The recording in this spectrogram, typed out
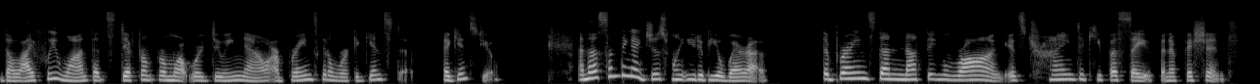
the life we want that's different from what we're doing now, our brain's going to work against it, against you. And that's something I just want you to be aware of. The brain's done nothing wrong. It's trying to keep us safe and efficient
